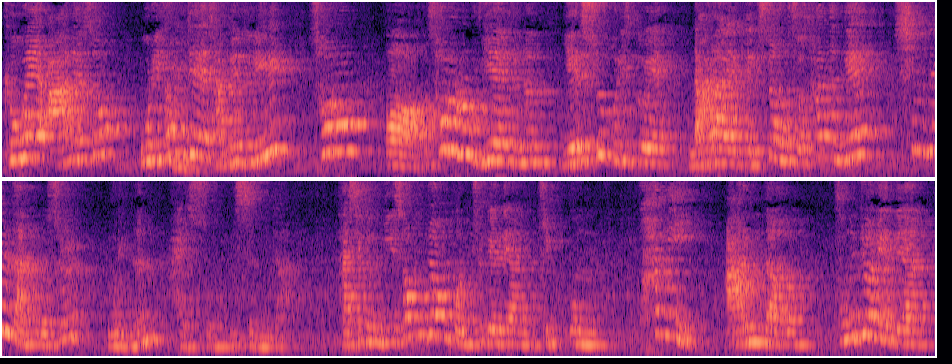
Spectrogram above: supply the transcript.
교회 안에서 우리 형제 자매들이 서로 어, 서로를 위해 주는 예수 그리스도의 나라의 백성으로서 사는 게 힘들다는 것을 우리는 알 수 있습니다. 다시금 이 성전 건축에 대한 기쁨, 환희, 아름다움, 궁전에 대한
